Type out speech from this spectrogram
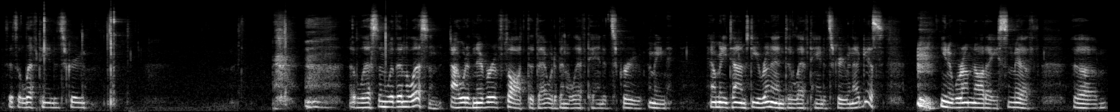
Because It's a left-handed screw. a lesson within a lesson. I would have never have thought that that would have been a left-handed screw. I mean, how many times do you run into a left-handed screw? And I guess, you know, where I'm not a smith, um,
